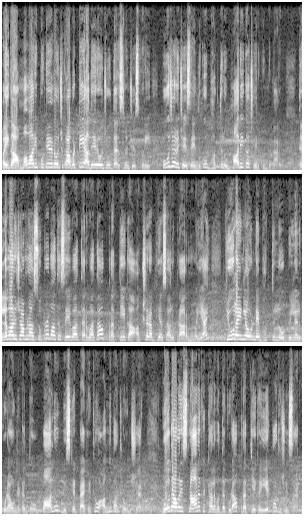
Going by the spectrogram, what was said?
పైగా అమ్మవారి పుట్టినరోజు కాబట్టి అదే రోజు దర్శనం చేసుకుని పూజలు చేసేందుకు భక్తులు భారీగా చేరుకుంటున్నారు. తెల్లవారుజామున సుప్రభాత సేవ తర్వాత ప్రత్యేక అక్షరాభ్యాసాలు ప్రారంభమయ్యాయి. క్యూ లైన్లో ఉండే భక్తుల్లో పిల్లలు కూడా ఉండటంతో పాలు బిస్కెట్ ప్యాకెట్లు అందుబాటులో ఉంచారు. గోదావరి స్నానఘట్టాల వద్ద కూడా ప్రత్యేక ఏర్పాట్లు చేశారు.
